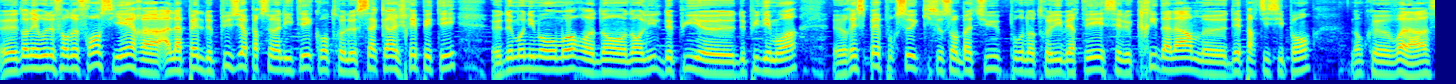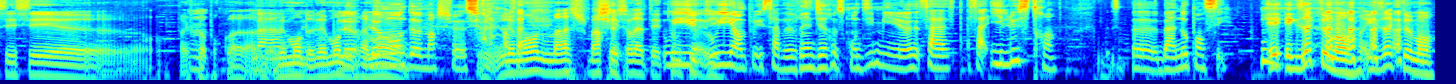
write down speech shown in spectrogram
dans les rues de Fort-de-France hier à, l'appel de plusieurs personnalités contre le saccage répété euh, de monuments aux morts euh, dans, dans l'île depuis, euh, depuis des mois. Euh, respect pour ceux qui se sont battus pour notre liberté, c'est le cri d'alarme euh, des participants. Donc euh, voilà, c'est... euh, enfin, je sais pas Mm. pourquoi, Bah, le monde, le monde le- est vraiment... le monde marche sur la- Le enfin, monde marche, sur la tête, comme Oui, tu euh, dis. oui, en plus, ça veut rien dire ce qu'on dit, mais euh, ça, ça illustre euh, ben, nos pensées. Et exactement, exactement.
